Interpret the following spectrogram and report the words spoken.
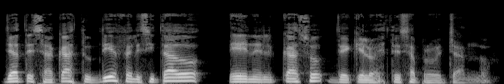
ya te sacaste un día felicitado en el caso de que lo estés aprovechando.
